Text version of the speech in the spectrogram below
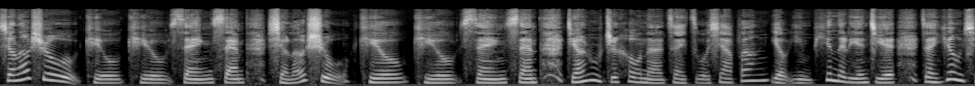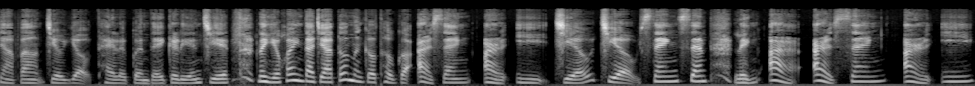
小老鼠 QQ 三三，小老鼠 QQ 三三，加入之后呢，在左下方有影片的连接，在右下方就有泰勒管的一个连接，那也欢迎大家都能够。透过二三二一九九三三零二二三二一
